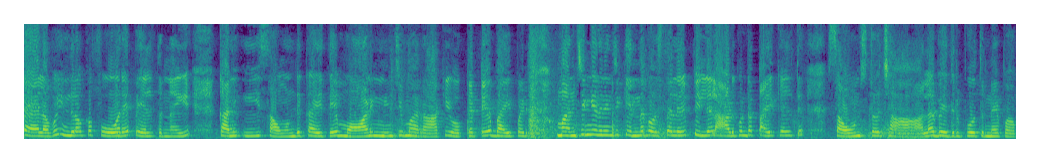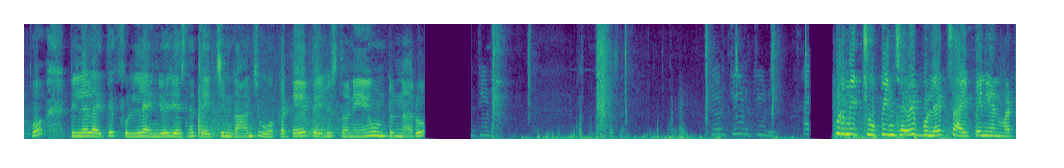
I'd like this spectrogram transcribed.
పేలవు. ఇందులో ఒక ఫోరే పేలుతున్నాయి. కానీ ఈ సౌండ్కి అయితే మార్నింగ్ నుంచి మా రాకి ఒక్కటే భయపడి మంచం కింద నుంచి కిందకు వస్తలేదు పిల్లలు ఆడుకుంటే పైకి వెళ్తే సౌండ్స్తో చాలా బెదిరిపోతున్నాయి పాపం. పిల్లలు అయితే ఫుల్ ఎంజాయ్ చేసిన తెచ్చిన కాంచి ఒకటే పేలుస్తూనే ఉంటున్నారు చూడు చూడు చూడు ఇప్పుడు మీకు చూపించేవి బుల్లెట్స్ అయిపోయినాయి అనమాట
